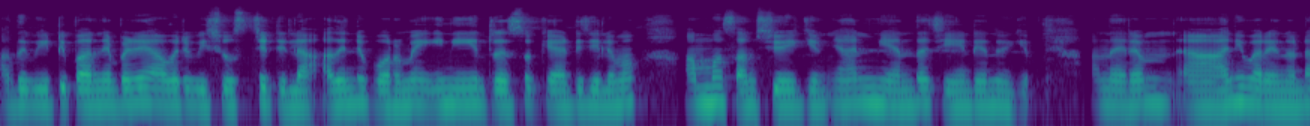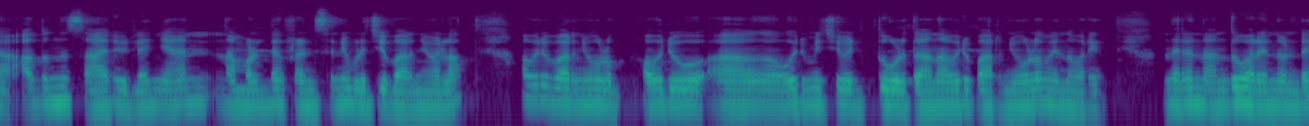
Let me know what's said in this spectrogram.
അത് വീട്ടിൽ പറഞ്ഞപ്പോഴേ അവർ വിശ്വസിച്ചിട്ടില്ല. അതിന്റെ പുറമെ ഇനി ഈ ഡ്രസ്സൊക്കെ ആയിട്ട് ചെല്ലുമ്പോൾ അമ്മ സംശയിക്കും. ഞാൻ ഇനി എന്താ ചെയ്യേണ്ടതെന്ന് ചോദിക്കും. അന്നേരം അനി പറയുന്നുണ്ട് അതൊന്നും സാരമില്ല. ഞാൻ നമ്മളുടെ ഫ്രണ്ട്സിനെ വിളിച്ച് പറഞ്ഞോളാം. അവർ പറഞ്ഞോളും. അവർ ഒരുമിച്ച് എടുത്തു കൊടുത്താന്ന് അവർ പറഞ്ഞോളും എന്ന് പറയും. അന്നേരം നന്ദു പറയുന്നുണ്ട്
